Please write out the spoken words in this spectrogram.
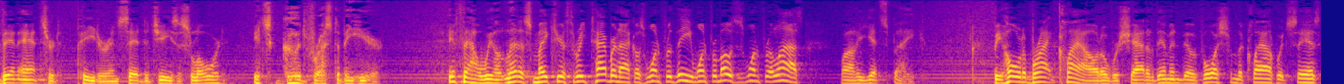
Then answered Peter and said to Jesus, Lord, it's good for us to be here. If thou wilt, let us make here three tabernacles, one for thee, one for Moses, one for Elias. While he yet spake, behold, a bright cloud overshadowed them, and a voice from the cloud which says,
